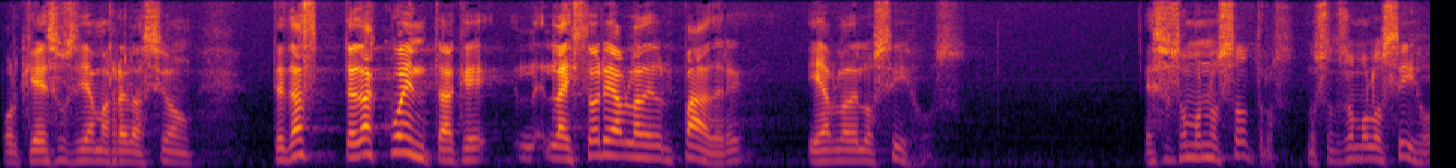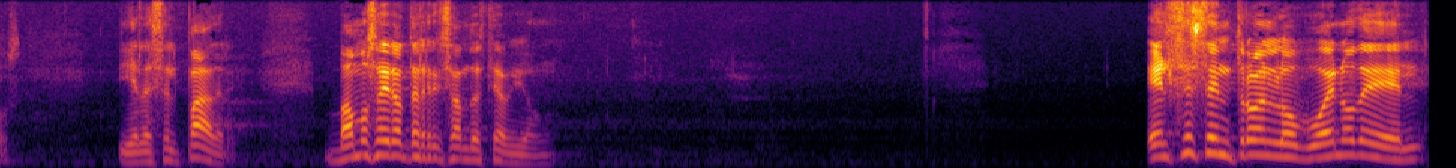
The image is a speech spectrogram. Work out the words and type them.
porque eso se llama relación. ¿Te das, te das cuenta que la historia habla del padre y habla de los hijos. Eso somos nosotros. Nosotros somos los hijos y Él es el Padre. Vamos a ir aterrizando este avión. Él se centró en lo bueno de él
